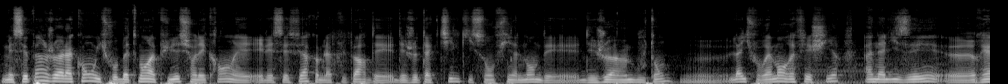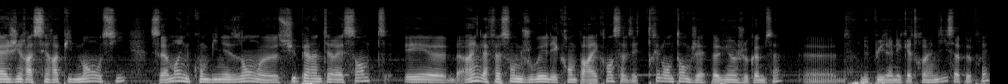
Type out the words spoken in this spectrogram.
mais c'est pas un jeu à la con où il faut bêtement appuyer sur l'écran et, et laisser faire comme la plupart des, des jeux tactiles qui sont finalement des, des jeux à un bouton. Euh, là, il faut vraiment réfléchir, analyser, euh, réagir assez rapidement aussi. C'est vraiment une combinaison euh, super intéressante et bah, rien que la façon de jouer l'écran par écran, ça faisait très longtemps que j'avais pas vu un jeu comme ça, depuis les années 90 à peu près.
